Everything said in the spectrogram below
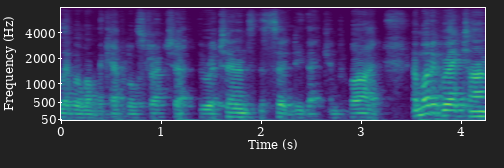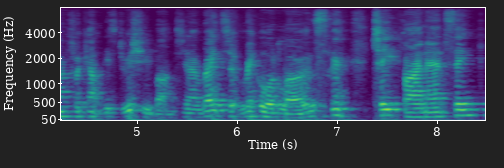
level on the capital structure, the returns, the certainty that can provide. And what a great time for companies to issue bonds. You know, rates at record lows, cheap financing,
